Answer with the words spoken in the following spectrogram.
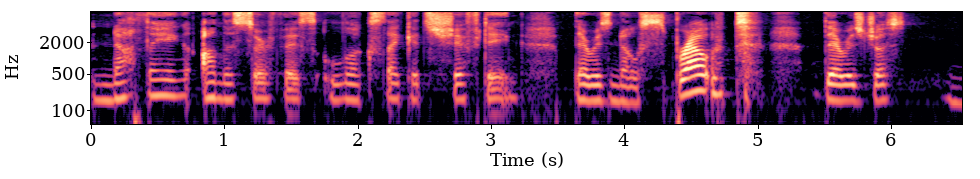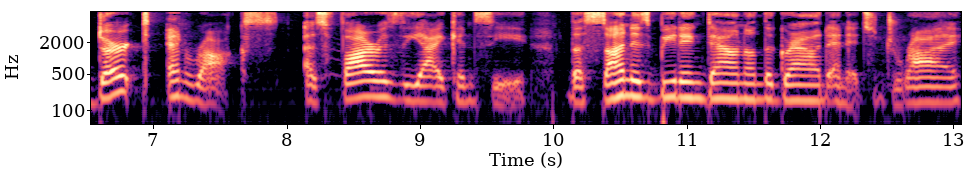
nothing on the surface looks like it's shifting. There is no sprout, there is just dirt and rocks as far as the eye can see. The sun is beating down on the ground and it's dry,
